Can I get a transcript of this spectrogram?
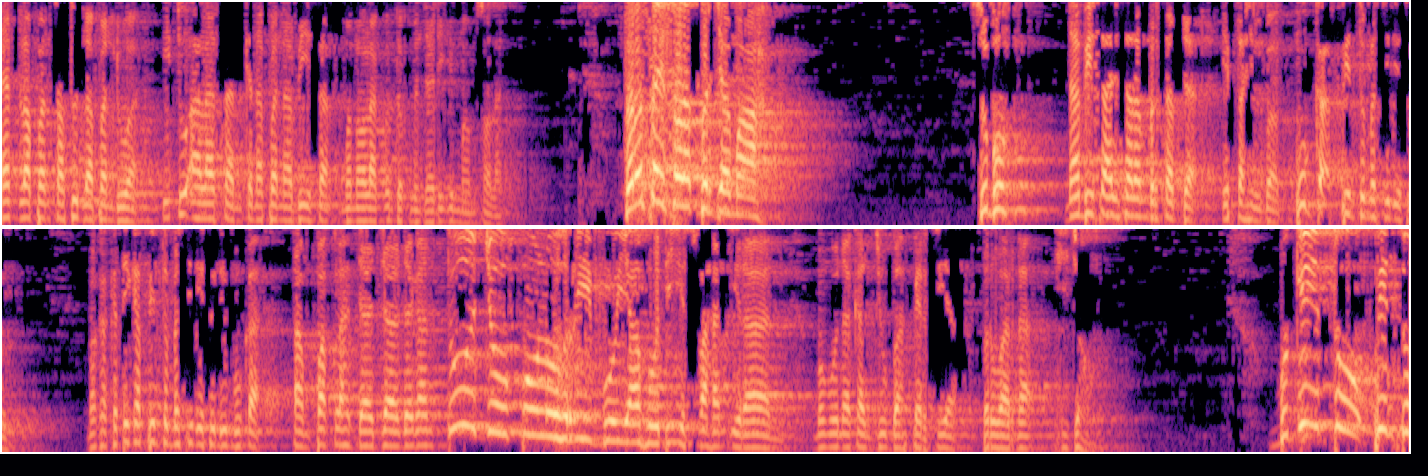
ayat 8182. Itu alasan kenapa Nabi Isa menolak untuk menjadi imam solat. Selesai solat berjamaah. Subuh Nabi SAW bersabda, Iftahil bab, buka pintu masjid itu. Maka ketika pintu masjid itu dibuka, tampaklah Dajjal dengan 70 ribu Yahudi Isfahan Iran menggunakan jubah Persia berwarna hijau. Begitu pintu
